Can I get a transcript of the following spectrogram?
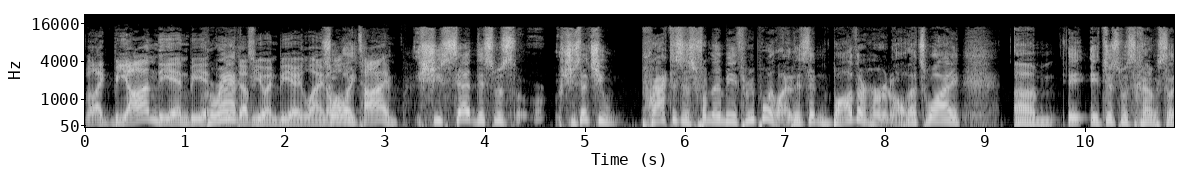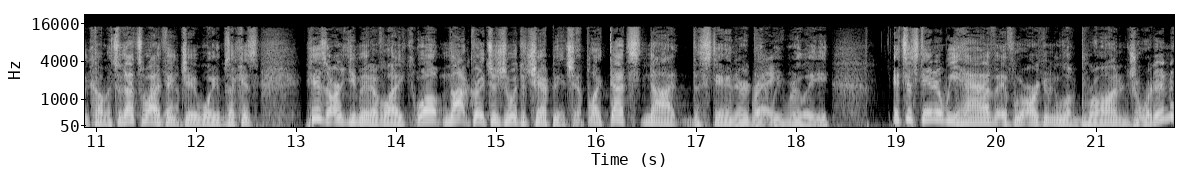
like beyond the NBA, Correct. the WNBA line So, all like, the time. She said this was. She said she practices from the NBA three point line. This didn't bother her at all. That's why. Um, it, it just was kind of a silly comment. So that's why I think Jay Williams, like his his argument of like, well, not great since you went to championship. Like that's not the standard that we really. It's a standard we have if we're arguing LeBron Jordan.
